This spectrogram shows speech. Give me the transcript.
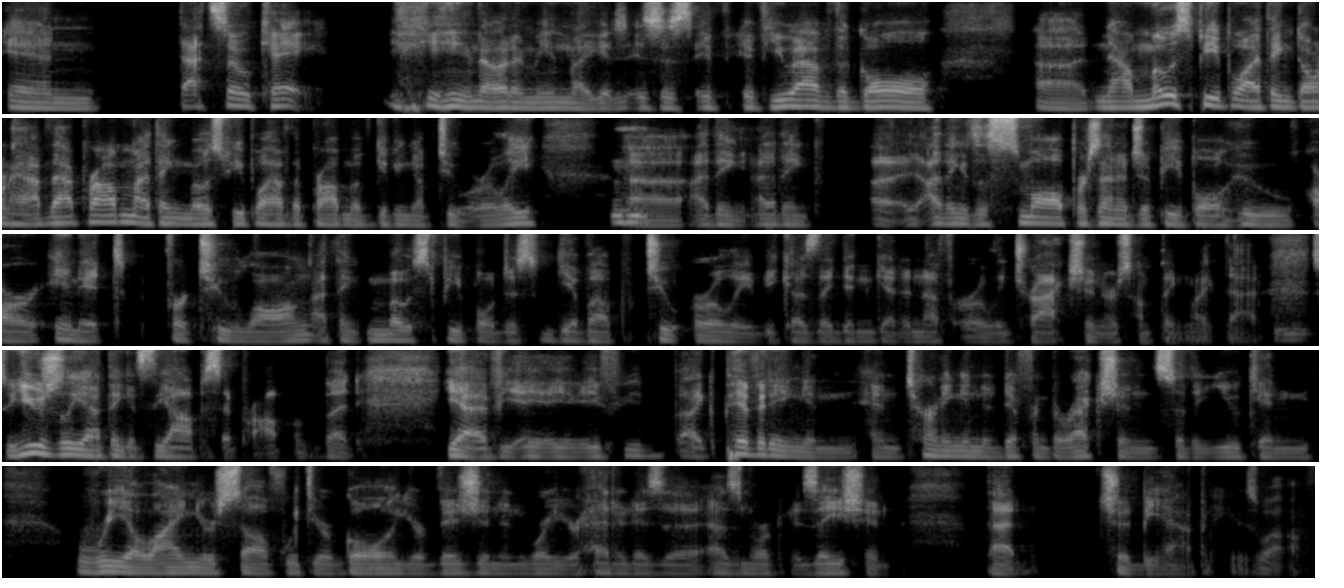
and that's okay. you know what I mean? Like it's, it's just if if you have the goal. Uh, now, most people I think don't have that problem. I think most people have the problem of giving up too early. Mhm. Uh, I think I think uh, I think it's a small percentage of people who are in it for too long. I think most people just give up too early because they didn't get enough early traction or something like that. Mhm. So usually I think it's the opposite problem. But yeah, if you if you like pivoting and and turning into different directions so that you can realign yourself with your goal, your vision, and where you're headed as a as an organization, that should be happening as well.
